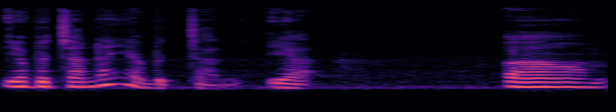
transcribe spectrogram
ya bercanda ya bercanda ya em,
